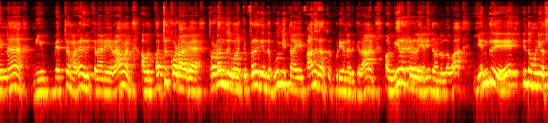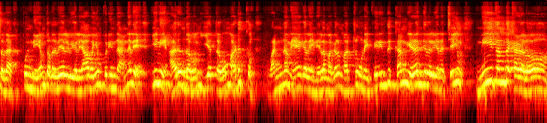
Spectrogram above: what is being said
ஏன்னா நீ பெற்ற மகன் இருக்கிறானே ராமன். அவன் பற்றுக்கோடாக தொடர்ந்து உனக்கு பிறகு இந்த பூமி தாயை பாதுகாக்கக்கூடியவன் இருக்கிறான். அவன் வீரக்கடலை அணிந்தவன் அல்லவா? என் என்று இந்த முனிவர் சொல்றார். புண்ணியம் தொடர் வேள்விகள் யாவையும் புரிந்த அண்ணலே இனி அருந்தவும் இயற்றவும் அடுக்கும். வண்ண மேகலை நிலமகள் மற்றும் உன்னை பிரிந்து கண் இழந்திழல் என செய்யும் நீ தந்த கழலோன்.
